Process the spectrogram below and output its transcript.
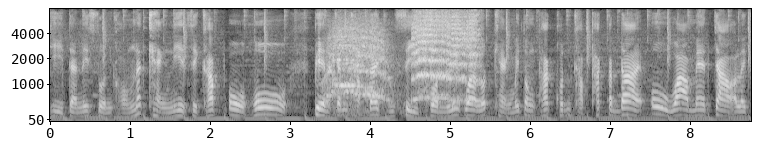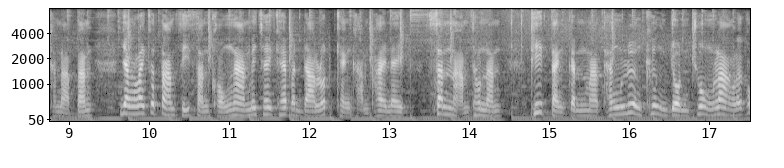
ที แต่ในส่วนของนักแข่งนี่สิครับ โอ้โห เปลี่ยนกันขับได้ถึง 4 คน เรียกว่ารถแข่งไม่ต้องพักคนขับพักกันได้ โอ้ว้าแม่เจ้าอะไรขนาดนั้น อย่างไรก็ตามสีสันของงานไม่ใช่แค่บรรดารถแข่งขันภายในสนามเท่านั้นที่แต่งกันมาทั้งเรื่องเครื่องยนต์ช่วงล่าง แล้วก็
